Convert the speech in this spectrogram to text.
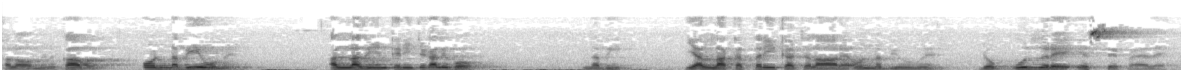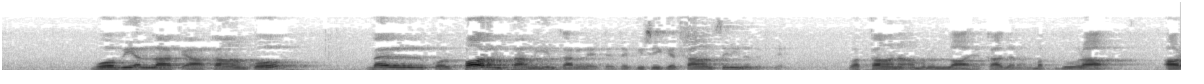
خلو من قابل ان نبیوں میں۔ اللہ زین کے نیچے کا لکھو۔ نبی، یہ اللہ کا طریقہ چلا آ رہا ہے ان نبیوں میں جو گزرے اس سے پہلے۔ وہ بھی اللہ کے آکام کو بالکل فوراً تعمیر کر لیتے تھے، کسی کے کان سے نہیں نظر تھے۔ وہ کان امر اللہ قادر مقدورہ اور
